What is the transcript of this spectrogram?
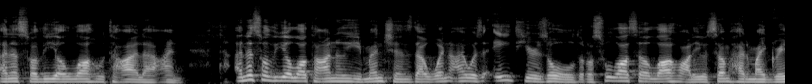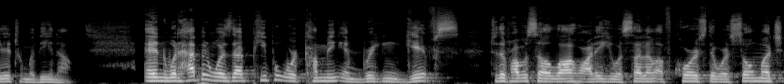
Anas radiyallahu ta'ala an. Anas radiyallahu ta'ala he mentions that when I was 8 years old Rasulullah sallallahu alaihi wasallam had migrated to Medina. And what happened was that people were coming and bringing gifts to the Prophet sallallahu alaihi wasallam. Of course, there was so much,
